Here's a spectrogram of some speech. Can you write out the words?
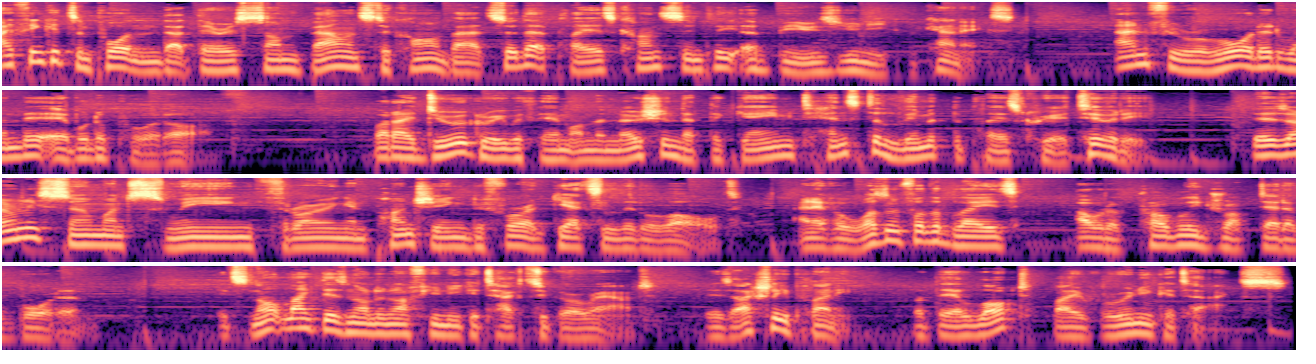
I think it's important that there is some balance to combat so that players can't simply abuse unique mechanics, and feel rewarded when they're able to pull it off but I do agree with him on the notion that the game tends to limit the player's creativity. There's only so much swinging, throwing, and punching before it gets a little old, and if it wasn't for the blades, I would have probably dropped dead of boredom. It's not like there's not enough unique attacks to go around, there's actually plenty, but they're locked by runic attacks,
